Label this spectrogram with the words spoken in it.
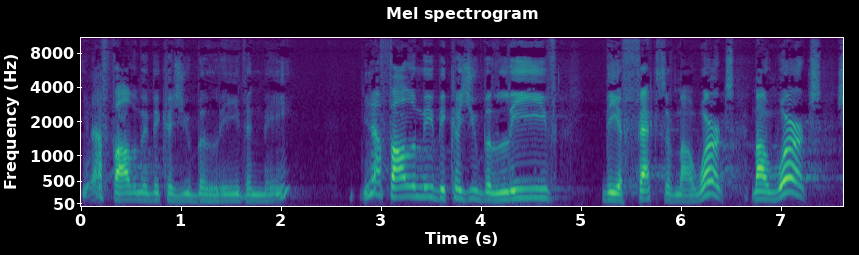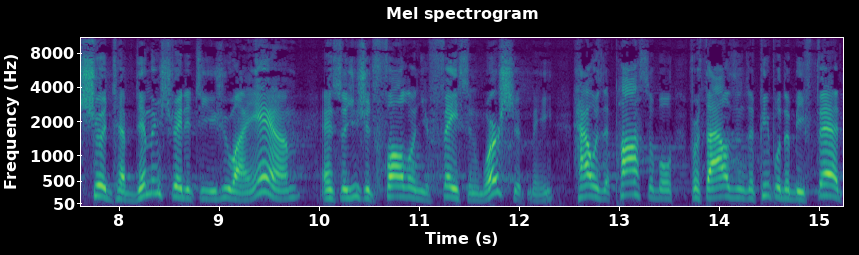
You're not following me because you believe in me. You're not following me because you believe the effects of my works. My works should have demonstrated to you who I am, and so you should fall on your face and worship me. How is it possible for thousands of people to be fed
